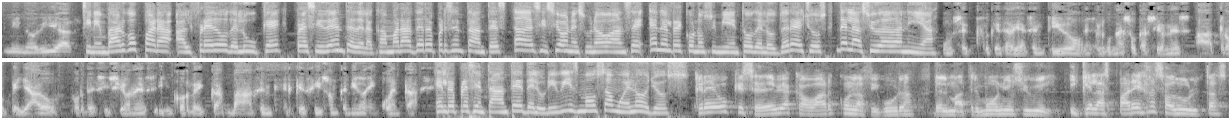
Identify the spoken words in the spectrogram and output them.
minorías. Sin embargo, para Alfredo de Luque, presidente de la Cámara de Representantes, la decisión es un avance en el reconocimiento de los derechos de la ciudadanía. Un sector que se había sentido en algunas ocasiones atropellado por decisiones incorrectas va a sentir que sí son tenidos en cuenta. El representante del Uribismo, Samuel Hoyos. Creo que se debe acabar con la figura del matrimonio civil y que las parejas adultas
